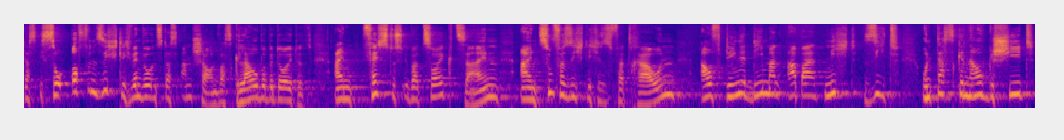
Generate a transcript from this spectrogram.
Das ist so offensichtlich, wenn wir uns das anschauen, was Glaube bedeutet. Ein festes Überzeugtsein, ein zuversichtliches Vertrauen auf Dinge, die man aber nicht sieht. Und das genau geschieht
